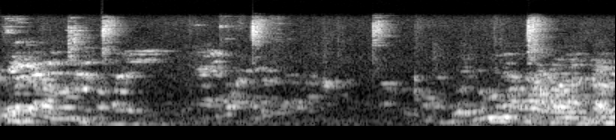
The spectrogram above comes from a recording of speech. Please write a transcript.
Tipo di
